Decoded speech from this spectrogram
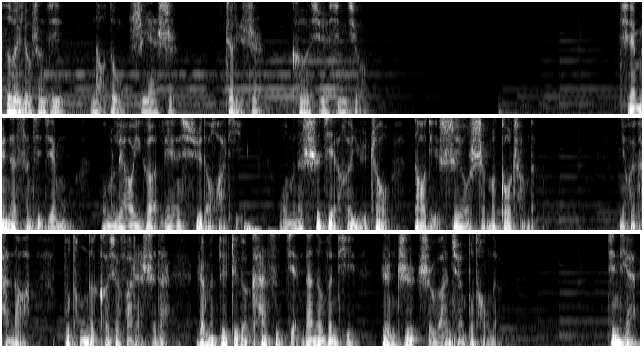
思维留声机，脑洞实验室，这里是科学星球。前面的三期节目，我们聊一个连续的话题：我们的世界和宇宙到底是由什么构成的？你会看到啊，不同的科学发展时代，人们对这个看似简单的问题认知是完全不同的。今天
